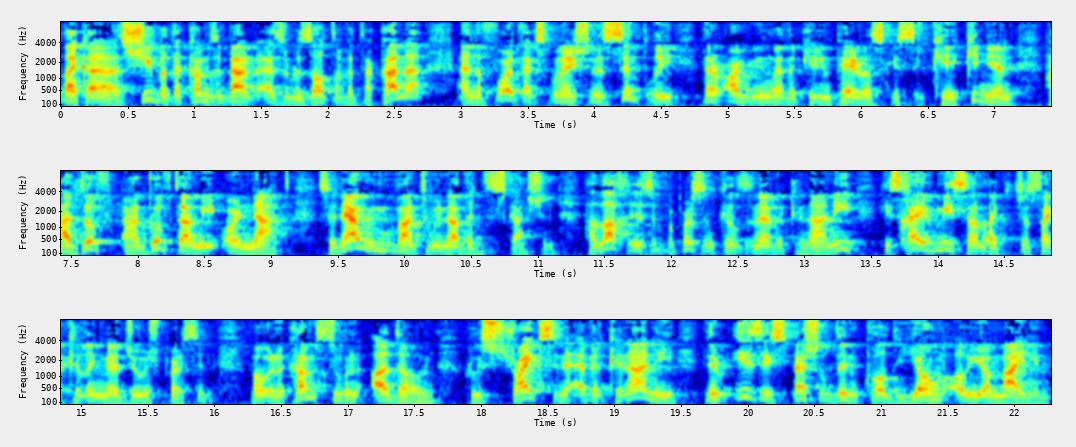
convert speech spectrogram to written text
like a shibud that comes about as a result of a takana. And the fourth explanation is simply they're arguing whether kinyan peros kinyan haguftami or not. So now we move on to another discussion. Halach is if a person kills an Eved Kanani, he's chayiv misa, like just like killing a Jewish person. But when it comes to an Adon who strikes an Eved Kanani, there is a special din called Yom O Yomayim,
